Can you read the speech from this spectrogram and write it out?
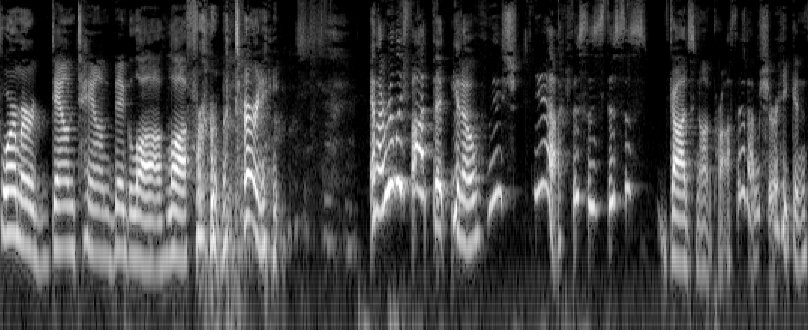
former downtown big law law firm attorney. And I really thought that, you know, yeah, this is this is God's nonprofit. I'm sure he can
